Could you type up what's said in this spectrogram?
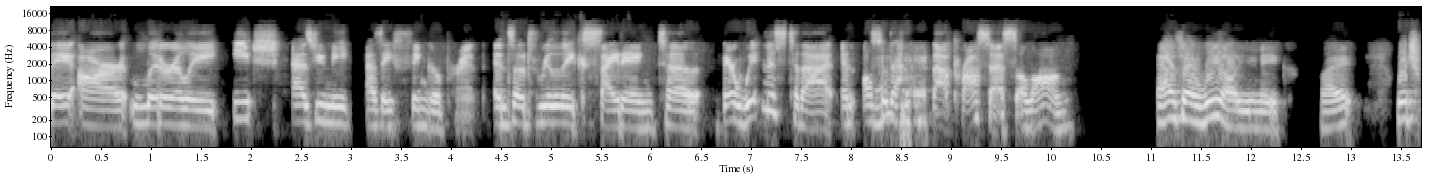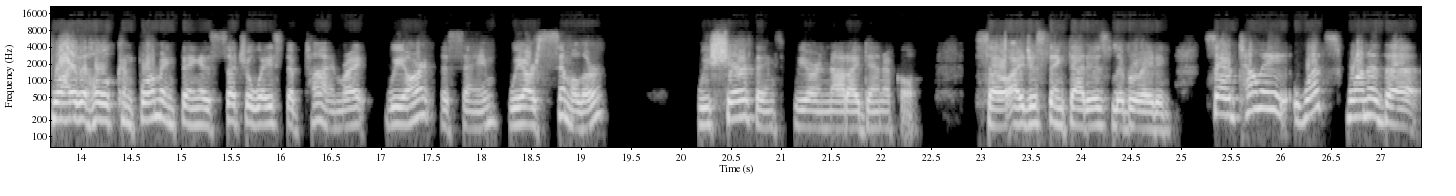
They are literally each as unique as a fingerprint. And so it's really exciting to bear witness to that and also yeah. to mm-hmm. help that process along. As are we all unique, right? Which why the whole conforming thing is such a waste of time, right? We aren't the same. We are similar. We share things. We are not identical. So I just think that is liberating. So tell me, what's one of the,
